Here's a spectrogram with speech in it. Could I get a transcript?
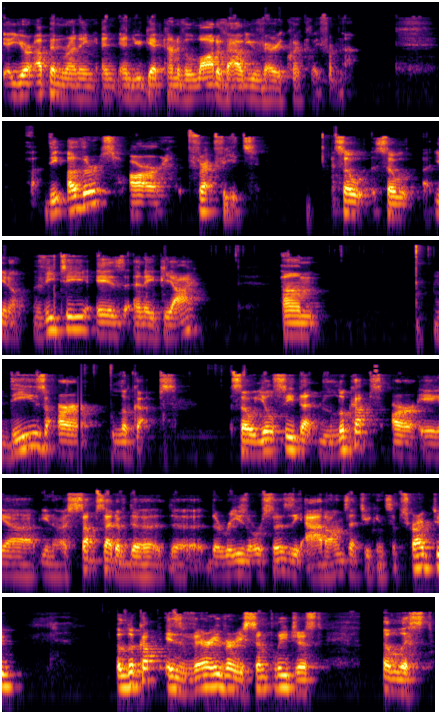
you're up and running and, and you get kind of a lot of value very quickly from that. Uh, the others are threat feeds so so you know vt is an api um, these are lookups. So you'll see that lookups are a uh, you know a subset of the, the the resources the add-ons that you can subscribe to. A lookup is very very simply just a list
